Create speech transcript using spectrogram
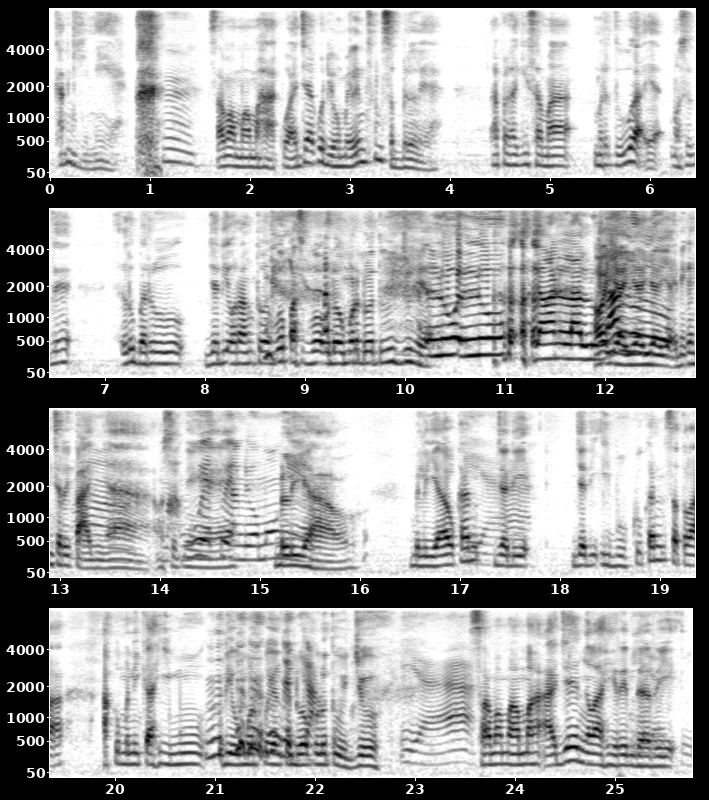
Kan gini ya. hmm. sama mama aku aja aku diomelin kan sebel ya. Apalagi sama mertua ya. Maksudnya lu baru jadi orang tua gue pas gue udah umur 27 ya. lu lu jangan lalu Oh iya iya iya iya. ini kan ceritanya Ah, maksudnya. mak gue tuh yang diomongin. Beliau, beliau kan Iya. jadi jadi ibuku kan setelah aku menikahimu di umurku yang Jadi ke-27. iya Sama mama aja yang ngelahirin Iya dari sih.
